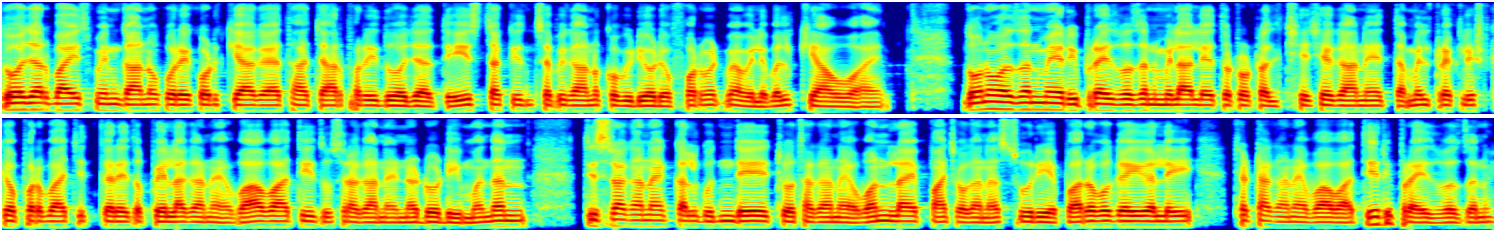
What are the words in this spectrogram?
2022 में इन गानों को रिकॉर्ड किया गया था चार फरवरी 2023 तक इन सभी गानों को वीडियो ऑडियो फॉर्मेट में अवेलेबल किया हुआ है दोनों वर्जन में रिप्राइज वर्जन मिला ले तो टोटल छः छः गाने तमिल ट्रैक लिस्ट के ऊपर बातचीत करें तो पहला गाना है वाह वाती दूसरा गाना है नडोडी मदन तीसरा गाना है कल गुंदे चौथा गाना है वन लाइफ पांचवा गाना सूर्य पर्व गई गले छठा गाना है वाह वाती रिप्राइज वर्जन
